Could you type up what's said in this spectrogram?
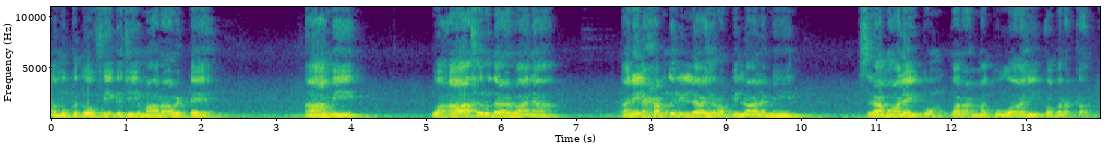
നമുക്ക് തൗഫീക്ക് ചെയ്യുമാറാവട്ടെ. ആമീൻ. വ ആഹ്റു താഴ്വാന അനിൽഹമുല്ലാഹി റബ്ബിൽ ആലമീൻ. അസ്സലാമു അലൈക്കും വറഹ്മത്തുള്ളാഹി വബറകാതുഹു.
